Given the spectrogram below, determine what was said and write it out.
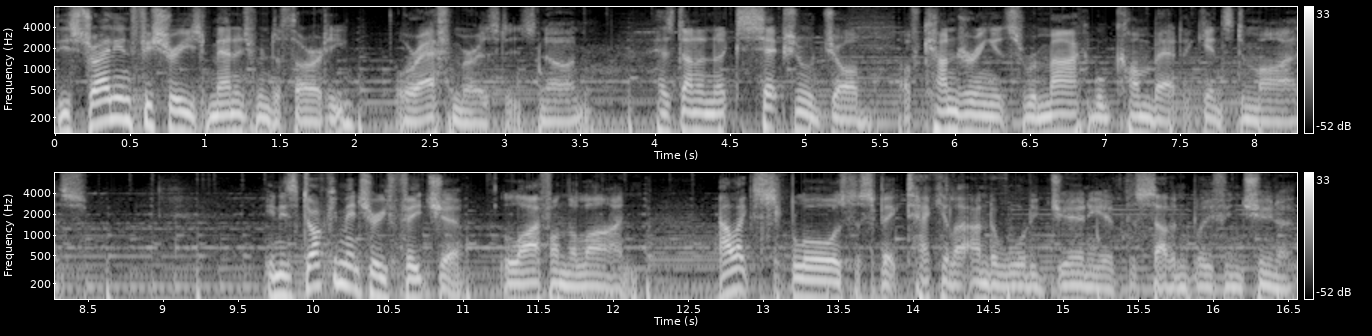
The Australian Fisheries Management Authority, or AFMA as it is known, has done an exceptional job of conjuring its remarkable combat against demise. In his documentary feature, Life on the Line, Alex explores the spectacular underwater journey of the southern bluefin tuna,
